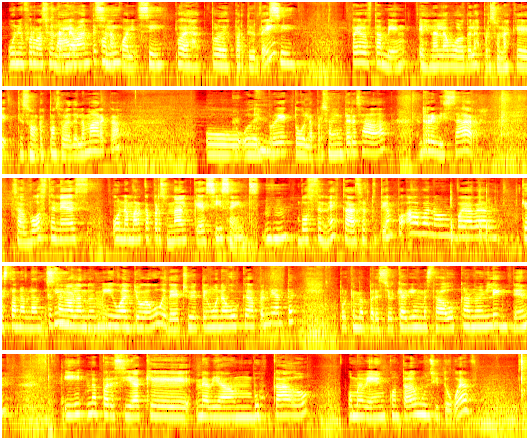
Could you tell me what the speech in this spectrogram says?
una información Claro, relevante con sí, la cual sí. puedes, puedes partir de ahí Sí. pero también es la labor de las personas que, que son responsables de la marca o, o del proyecto o la persona interesada revisar. O sea, vos tenés una marca personal que es Sea Saints. Ujú. Vos tenés cada cierto tiempo, ah, bueno, voy a ver ¿Qué están hablando? que Sí. están hablando de mí, igual Yoga Boo. Y de hecho, yo tengo una búsqueda pendiente porque me pareció que alguien me estaba buscando en LinkedIn y me parecía que me habían buscado o me habían encontrado en un sitio web.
